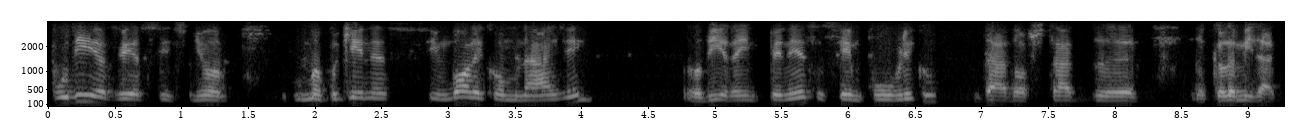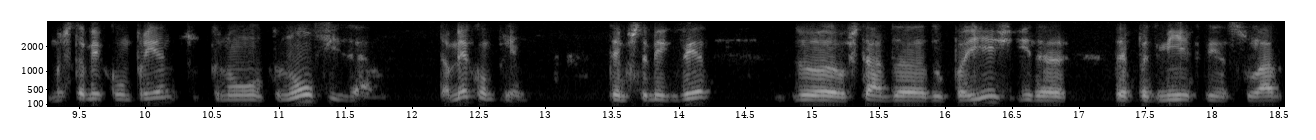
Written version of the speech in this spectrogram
podia haver, sim senhor, uma pequena simbólica homenagem ao dia da independência, sem público, dado ao estado de, de calamidade. Mas também compreendo que não, que não o fizeram. Também compreendo. Temos também que ver do estado da- do país e da, da pandemia que tem assolado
